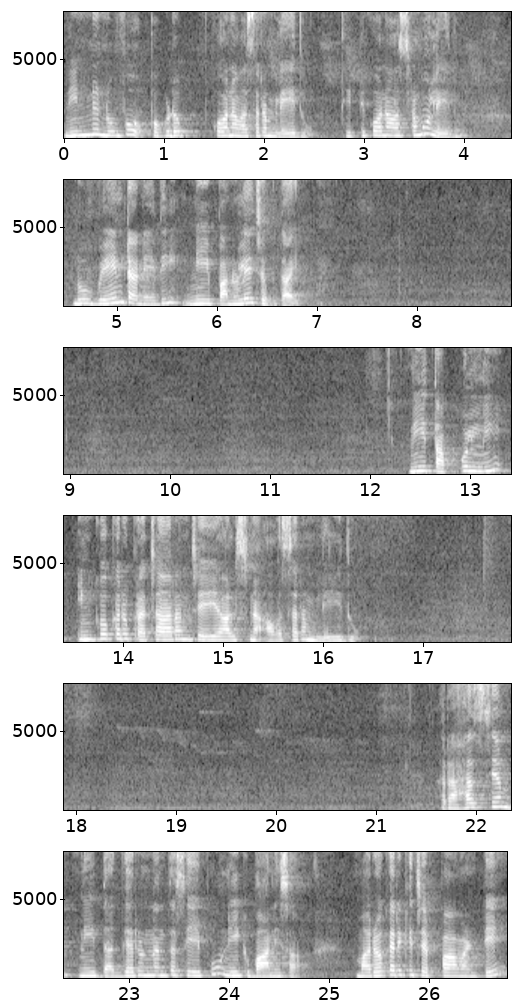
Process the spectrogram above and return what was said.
నిన్ను నువ్వు పొగుడుకోనవసరం లేదు తిట్టుకోనవసరమూ లేదు. నువ్వేంటనేది నీ పనులే చెబుతాయి. నీ తప్పుల్ని ఇంకొకరు ప్రచారం చేయాల్సిన అవసరం లేదు. రహస్యం నీ దగ్గరున్నంతసేపు నీకు బానిస. మరొకరికి చెప్పావంటే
